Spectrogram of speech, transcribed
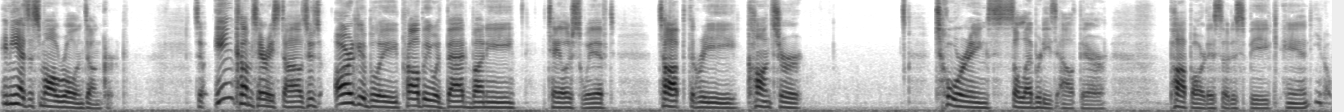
and he has a small role in Dunkirk. So in comes Harry Styles, who's arguably, probably with Bad Bunny, Taylor Swift, top three concert touring celebrities out there, pop artists, so to speak. And, you know,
